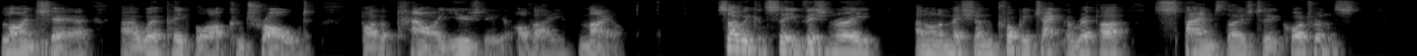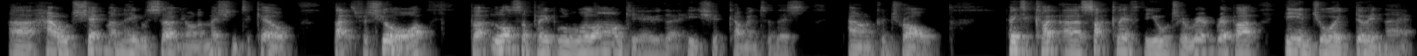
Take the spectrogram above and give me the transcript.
lion's share uh, where people are controlled by the power usually of a male. So we can see visionary and on a mission, probably Jack the Ripper spans those two quadrants uh, Harold Shipman, he was certainly on a mission to kill, that's for sure. But lots of people will argue that he should come into this power and control. Peter Cl- uh, Sutcliffe, the Yorkshire Ripper, he enjoyed doing that.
